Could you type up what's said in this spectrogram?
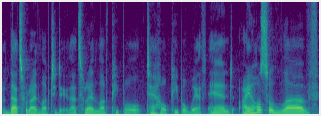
that's what I love to do. That's what I love people to help people with. And I also love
